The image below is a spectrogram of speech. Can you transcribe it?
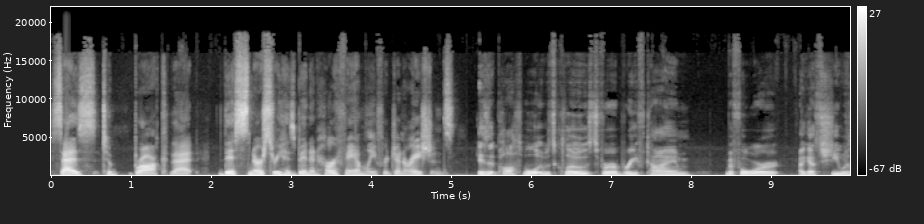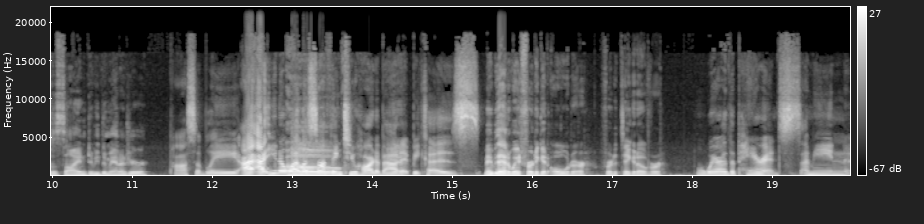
says to Brock that this nursery has been in her family for generations. Is it possible it was closed for a brief time before I guess she was assigned to be the manager? Possibly. I, I you know what? Let's not Oh, think too hard about yeah. it because Maybe they had to wait for her to get older for her to take it over. Well, where are the parents? I mean,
